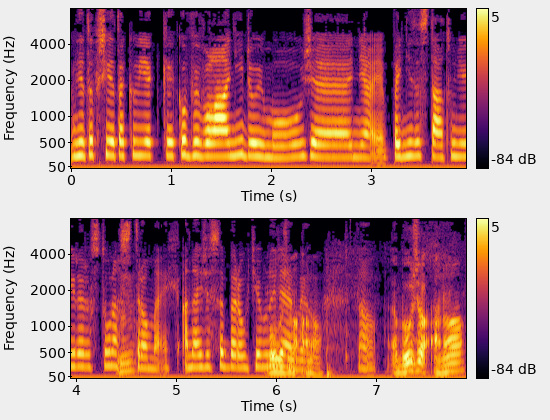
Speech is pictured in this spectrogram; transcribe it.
mně to přijde takový jak, jako vyvolání dojmu, že ně, peníze státu někde rostou na Hmm. stromech a ne, že se berou těm Bohužel lidem, jo. ano. No. A Bohužel ano.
